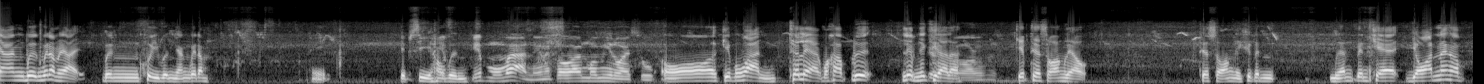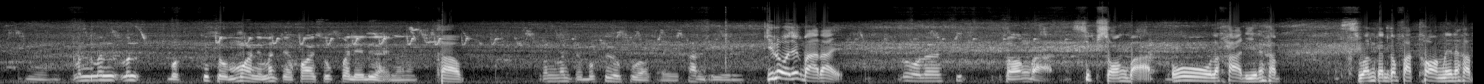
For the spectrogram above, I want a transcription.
ยางเบิ่งไว้นำได้เบิ่งคุยเบิ่งหยังไปนำนี่ FC เฮาเบิ่งเก็บหมู่บ้านเนี่ยนะก็ว่ามันบ่มีหน่วยสุกอ๋อเก็บเมื่อวานเทื่อแรกบ่ครับหรือเล่มจักเทื่อล่ะสงเก็บเทื่อสองแล้วเทื่อสองนี่คือเป็นเหมือนเป็นแค่ย้อนนะครับอืมมันมันมันบ่คือสมม่วนนี่มันจะคอยสุกไปเรื่อยๆนะครับครับมันมันจะบ่คือพวกไอ้ท่านอื่นกิโลจักบาทได้โลละ12 บาท 12 บาท โอ้ราคาดีนะครับ สวนกันก็ฟักทองเลยนะครับ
